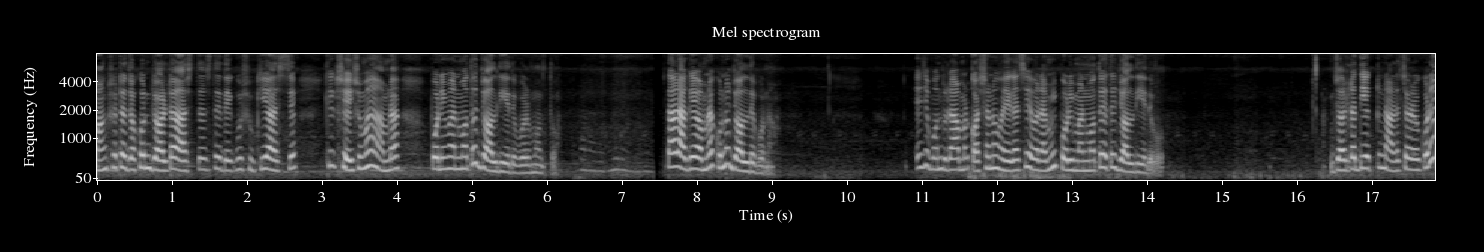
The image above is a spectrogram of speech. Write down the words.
মাংসটা যখন জলটা আস্তে আস্তে দেখব শুকিয়ে আসছে, ঠিক সেই সময় আমরা পরিমাণ মতো জল দিয়ে দেবো এর মতো তার আগে আমরা কোনো জল দেব না। এই যে বন্ধুরা, আমার কষানো হয়ে গেছে, এবার আমি পরিমাণ মতো এতে জল দিয়ে দেব। জলটা দিয়ে একটু নাড়াচাড়া করে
